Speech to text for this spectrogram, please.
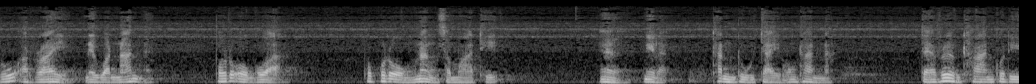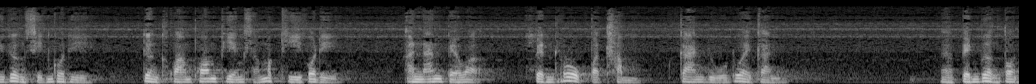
รู้อะไรในวันนั้น พระองค์ว่า พระพุทธองค์นั่งสมาธิเออนี่แหละ ท่านดูใจของท่านนะแต่เรื่องทานก็ดีเรื่องศีลก็ดี เรื่องความพร้อมเพียงสามัคคีก็ดี อันนั้นแปลว่าเป็นรูปประธรรมการอยู่ด้วยกัน เป็นเบื้องต้น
